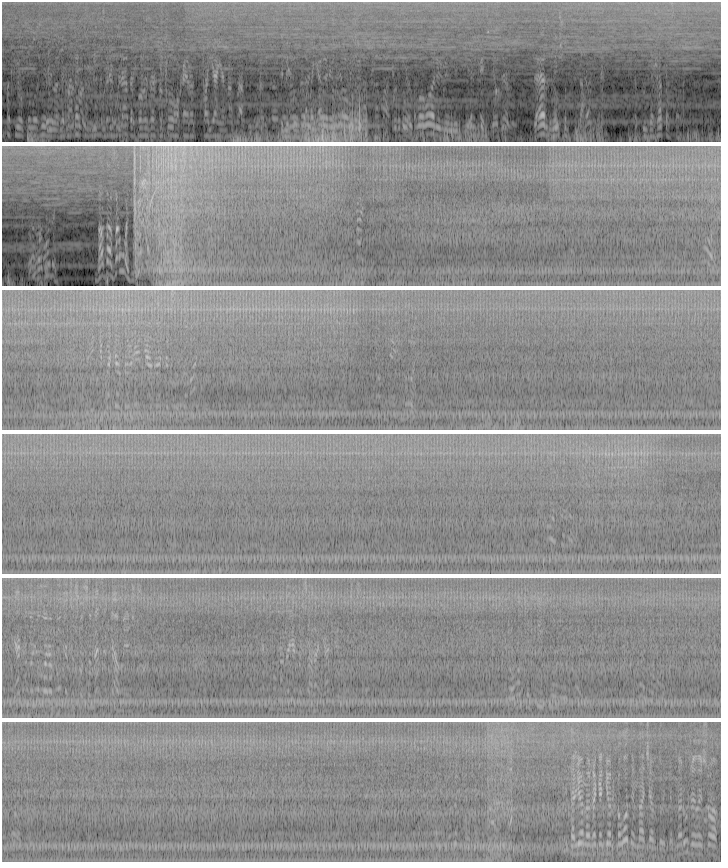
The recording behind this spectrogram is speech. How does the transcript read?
Так його положили. Регулятор повезе до того, хай розпаяє назад. Тобі що, Просто тут в аварію він не є. Держи. Ну, щоб тут зажати все. Да-да, заводь. Він типа час давлення почав создавати. Як воно нього працює, це що, саме затягує чи що? Я думав, треба якось заганяти його чи що. Воно частично Вітальйона вже кондьор холодним почав дути. Обнаружили, що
